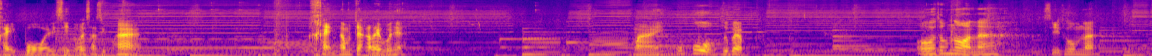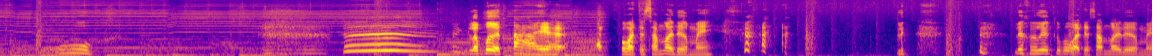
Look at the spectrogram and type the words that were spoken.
ไข่โบยสี่ร้อยสาสิบห้าแข่งทำจากอะไรวะเนี่ย ไม้ โอ้โห คือแบบ โอ้ ต้องนอนแล้วสี่ทุ่มแล้วโอ้ระเบิดตายอะฮะ ประวัติจะซ้ำรอยเดิมไหม รื่องของเรื่องคือประวัติจะซ้ำรอยเดิมไหม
